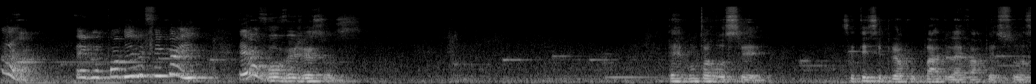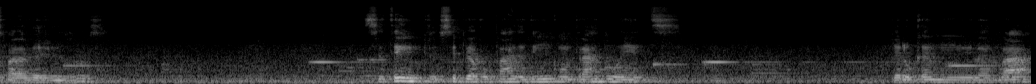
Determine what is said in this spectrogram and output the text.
Ah, ele não pode, ele fica aí. Eu vou ver Jesus. Pergunto a você: você tem se preocupado em levar pessoas para ver Jesus? Você tem se preocupado em encontrar doentes pelo caminho e levar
